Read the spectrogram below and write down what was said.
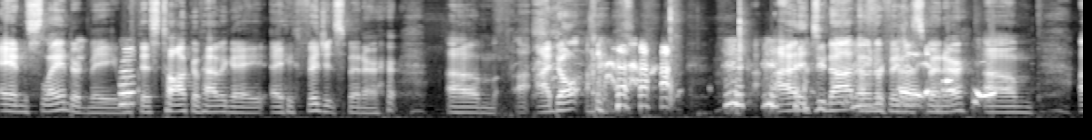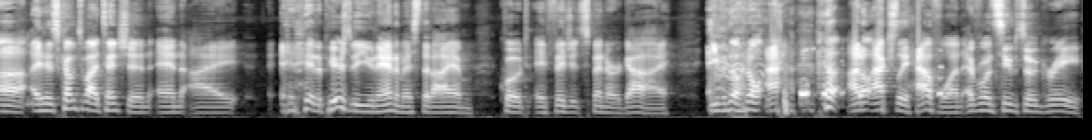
and slandered me with this talk of having a, a fidget spinner. Um, I, I don't. I do not own a fidget spinner. Um, uh, it has come to my attention, and I. It appears to be unanimous that I am quote a fidget spinner guy, even though I don't. a- I don't actually have one. Everyone seems to agree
